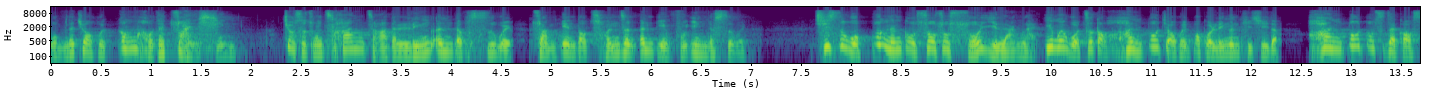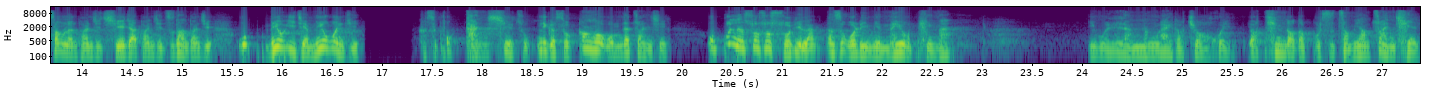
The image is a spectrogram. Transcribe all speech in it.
我们的教会刚好在转型，就是从掺杂的灵恩的思维转变到纯正恩典福音的思维。其实我不能够说出所以然来，因为我知道很多教会，包括灵恩体系的，很多都是在搞商人团契、企业家团契、职场团契。我没有意见，没有问题。可是我感谢主，那个时候刚好我们在转型。我不能说出所以然，但是我里面没有平安，因为人们来到教会要听到的不是怎么样赚钱，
